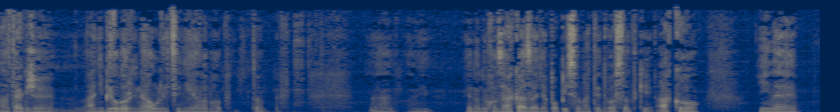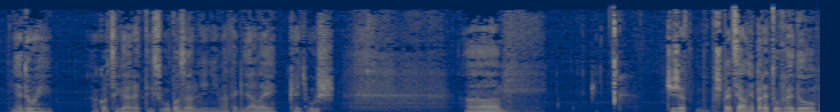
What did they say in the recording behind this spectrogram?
A takže ani billboardy na ulici nie, lebo to eh, jednoducho zakázať a popisovať tie dôsledky ako iné neduhy, ako cigarety s upozornením a tak ďalej, keď už. Uh, Čiže špeciálne pre tú vedu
